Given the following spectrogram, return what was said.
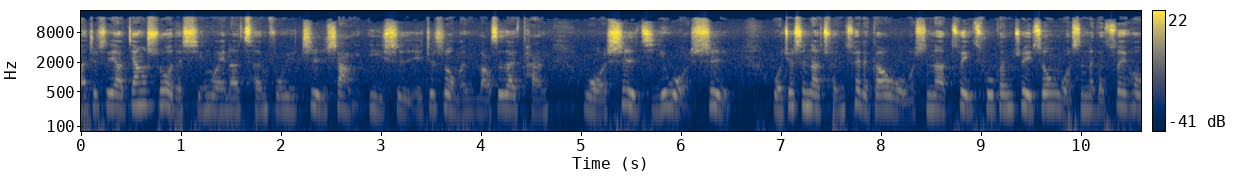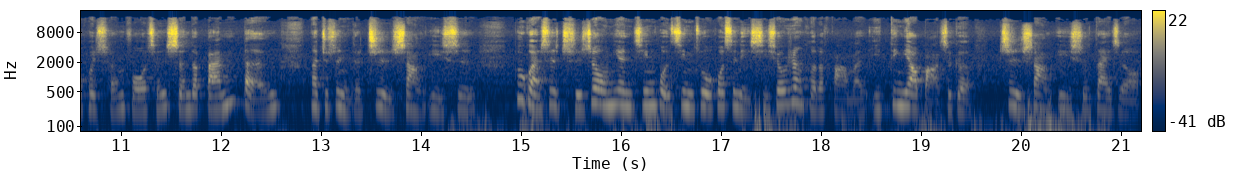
呢，就是要将所有的行为呢臣服于至上意识，也就是我们老师在谈我是即我是。我就是那纯粹的高我，我是那最初跟最终，我是那个最后会成佛成神的版本，那就是你的至上意识。不管是持咒念经或静坐，或是你习修任何的法门，一定要把这个至上意识带着哦。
